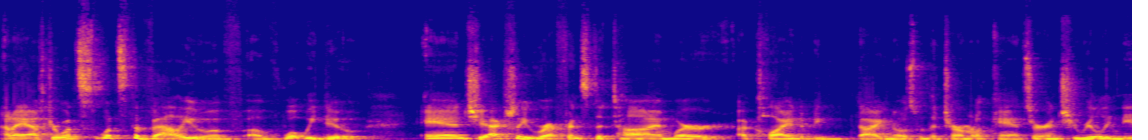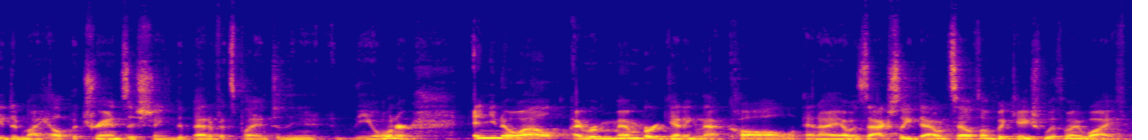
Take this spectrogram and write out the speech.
and I asked her, What's, what's the value of, of what we do? And she actually referenced a time where a client had been diagnosed with a terminal cancer, and she really needed my help with transitioning the benefits plan to the, the owner. And you know, Al, I remember getting that call, and I was actually down south on vacation with my wife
